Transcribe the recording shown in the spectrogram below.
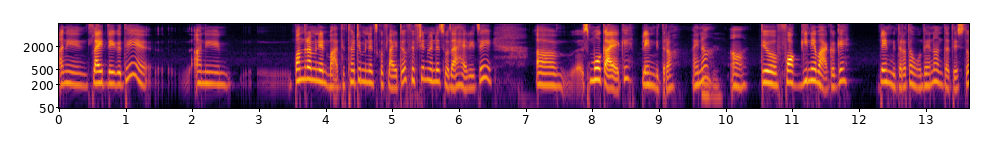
अनि फ्लाइट लिएको थिएँ। अनि पन्ध्र मिनट भएको थियो। थर्टी मिनट्सको फ्लाइट हो। फिफ्टिन मिनट्स हुँदाखेरि चाहिँ स्मोक आयो कि प्लेनभित्र होइन? अँ त्यो फग्गी नै भएको के? प्लेनभित्र त हुँदैन नि त त्यस्तो।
